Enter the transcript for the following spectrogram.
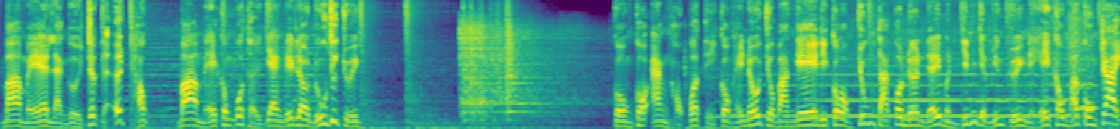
Ba mẹ là người rất là ít học. Ba mẹ không có thời gian để lo đủ thứ chuyện. Con có ăn học á thì con hãy nói cho ba nghe đi con. Chúng ta có nên để mình dính vào những chuyện này hay không hả con trai?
